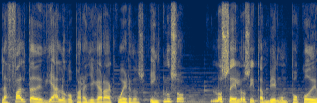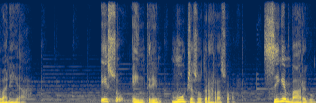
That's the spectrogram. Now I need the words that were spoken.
la falta de diálogo para llegar a acuerdos e incluso los celos y también un poco de vanidad. Eso entre muchas otras razones. Sin embargo,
